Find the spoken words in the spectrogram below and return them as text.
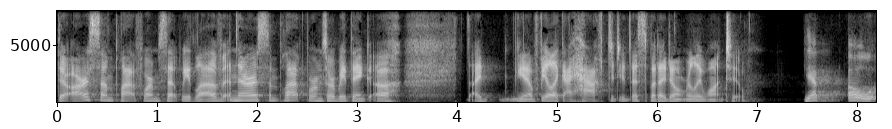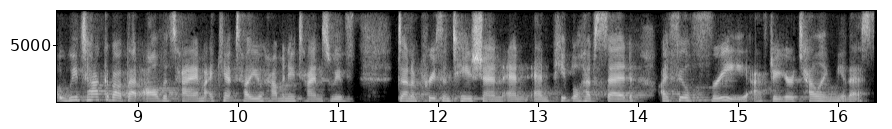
there are some platforms that we love and there are some platforms where we think, "Ugh, I you know, feel like I have to do this, but I don't really want to." Yep. Oh, we talk about that all the time. I can't tell you how many times we've done a presentation and and people have said, "I feel free after you're telling me this.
